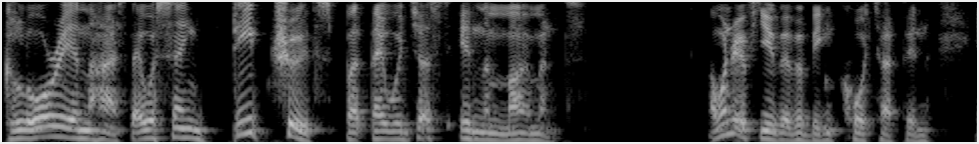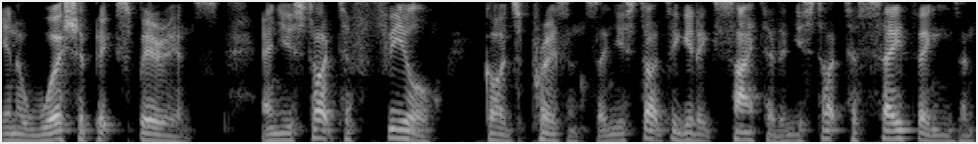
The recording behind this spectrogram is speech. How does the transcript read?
glory in the highest. They were saying deep truths but they were just in the moment. I wonder if you've ever been caught up in in a worship experience and you start to feel God's presence and you start to get excited and you start to say things and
